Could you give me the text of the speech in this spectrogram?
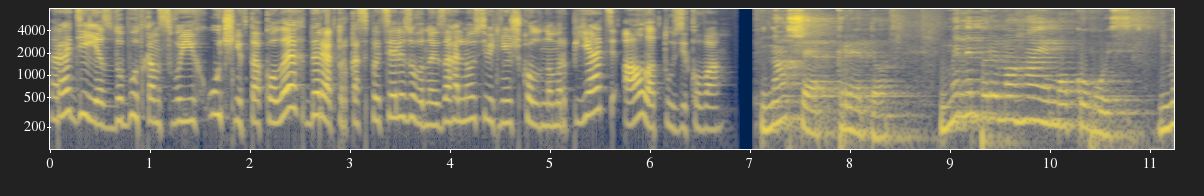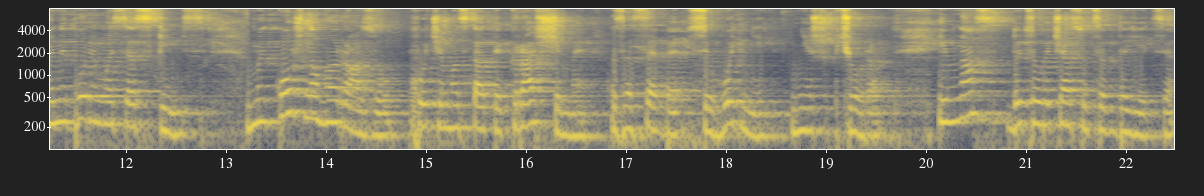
Радіє здобуткам своїх учнів та колег директорка спеціалізованої загальноосвітньої школи номер 5 Алла Тузікова. Наше кредо. Ми не перемагаємо когось, ми не боремося з кимсь. Ми кожного разу хочемо стати кращими за себе сьогодні, ніж вчора. І в нас до цього часу це вдається.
